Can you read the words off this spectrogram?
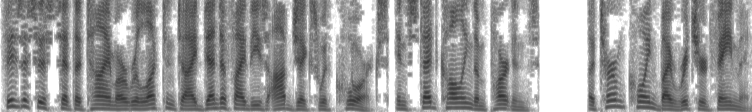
Physicists at the time are reluctant to identify these objects with quarks, instead calling them partons—a term coined by Richard Feynman.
